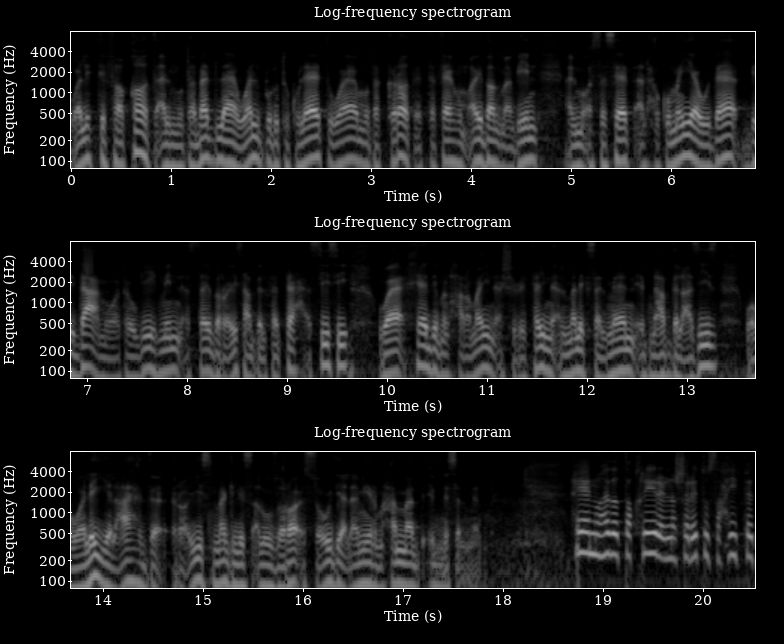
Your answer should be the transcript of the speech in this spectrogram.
والاتفاقات المتبادلة والبروتوكولات ومذكرات التفاهم أيضا ما بين المؤسسات الحكومية وده بدعم وتوجيه من السيد الرئيس عبد الفتاح السيسي وخادم الحرمين الشريفين الملك سلمان بن عبد العزيز وولي العهد رئيس مجلس الوزراء السعودي الأمير محمد بن سلمان. هي انه هذا التقرير اللي نشرته صحيفة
